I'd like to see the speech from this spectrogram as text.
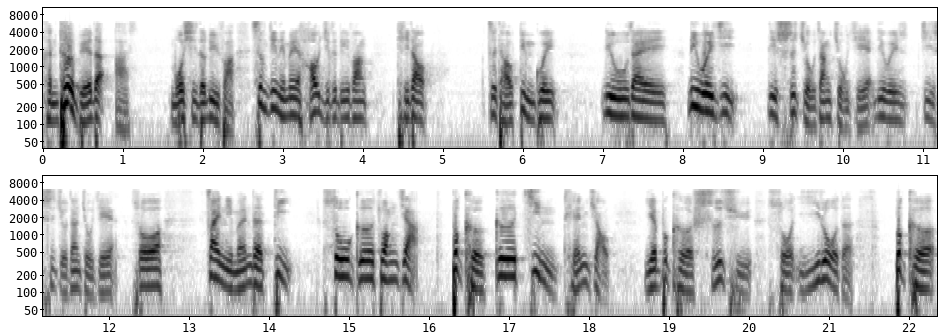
很特别的啊，摩西的律法，圣经里面有好几个地方提到这条定规，例如在利未记第十九章九节，利未记十九章九节说，在你们的地收割庄稼，不可割尽田角，也不可拾取所遗落的，不可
